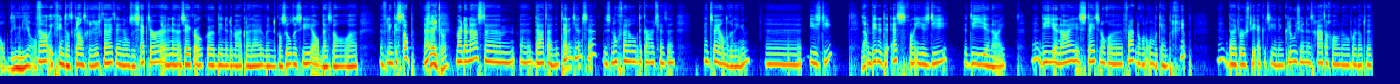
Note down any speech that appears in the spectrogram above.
op die manier? Of... Nou, ik vind dat klantgerichtheid in onze sector en zeker ook binnen de makelaardij of binnen de consultancy al best wel een flinke stap. Hè? Zeker. Maar daarnaast ehm, eh, data en intelligence, hè? dus nog verder op de kaart zetten. En twee andere dingen. ESG. Ja. En binnen de S van ESG, het DE&I. Hè, DE&I is steeds nog eh, vaak nog een onbekend begrip. Diversity, equity en inclusion. Het gaat er gewoon over dat we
